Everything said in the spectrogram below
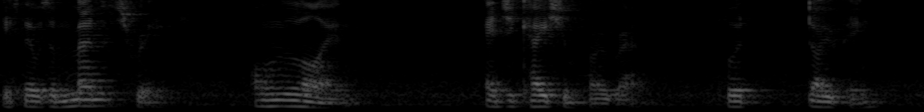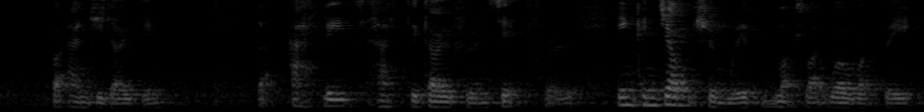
if there was a mandatory online education program for doping, for anti doping, that athletes have to go through and sit through in conjunction with, much like World Rugby,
